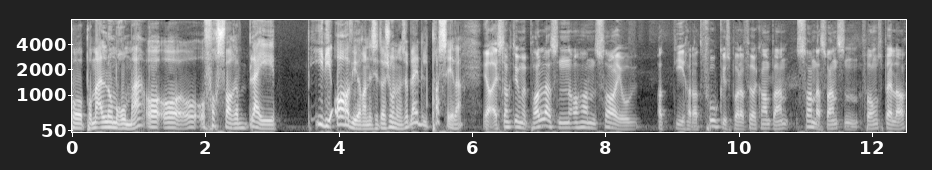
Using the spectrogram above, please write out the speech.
på, på mellomrommet, og, og, og, og Forsvaret ble i de avgjørende situasjonene så ble de passive. Ja, jeg snakket jo med Pallesen, og han sa jo at de hadde hatt fokus på det før kampen. Sander Svendsen, formspiller,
